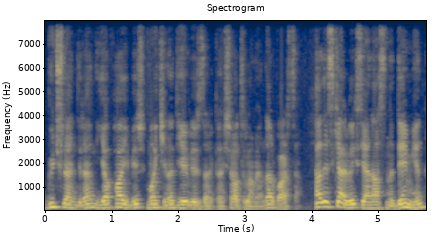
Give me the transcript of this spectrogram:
güçlendiren yapay bir makine diyebiliriz arkadaşlar hatırlamayanlar varsa. Hades Kerbex yani aslında Damien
